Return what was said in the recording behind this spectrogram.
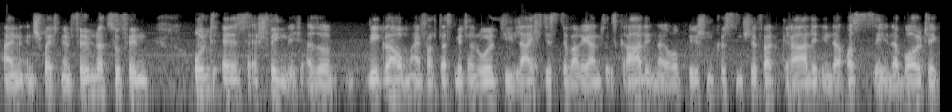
einen entsprechenden Film dazu finden und er ist erschwinglich. Also wir glauben einfach, dass Methanol die leichteste Variante ist, gerade in der europäischen Küstenschifffahrt, gerade in der Ostsee, in der Baltik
